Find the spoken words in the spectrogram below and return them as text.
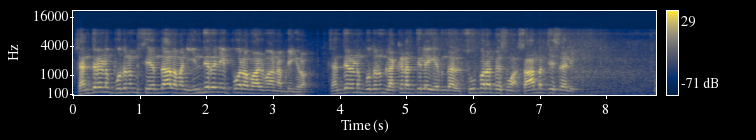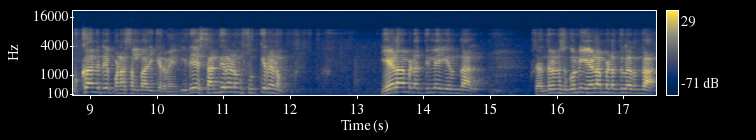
சந்திரனும் புதனும் சேர்ந்தால் அவன் இந்திரனைப் போல வாழ்வான் அப்படிங்கிறோம். சந்திரனும் புதனும் லக்கணத்திலே இருந்தால் சூப்பராக பேசுவான் சாமர்த்தியசாலி. உட்கார்ந்துட்டே பணம் சம்பாதிக்கிறவன். இதே சந்திரனும் சுக்கிரனும் ஏழாம் இடத்திலே இருந்தால் சந்திரன் சுக்கிரனும் ஏழாம் இடத்துல இருந்தால்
